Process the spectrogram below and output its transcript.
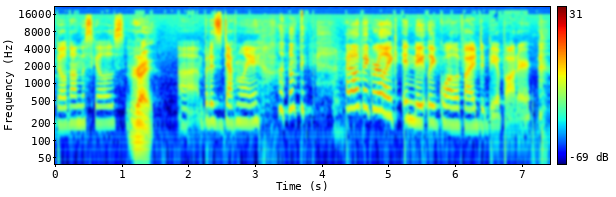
build on the skills. Right. Um, but it's definitely I don't think I don't think we're like innately qualified to be a potter.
